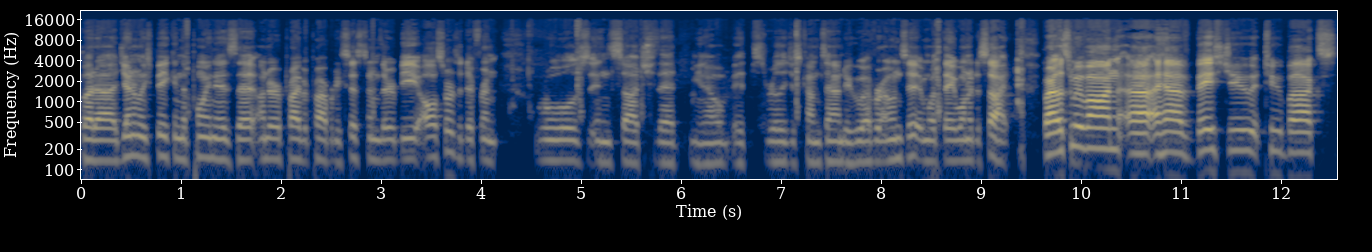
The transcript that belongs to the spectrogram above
But uh, generally speaking, the point is that under a private property system, there'd be all sorts of different rules and such that you know it really just comes down to whoever owns it and what they want to decide. All right, let's move on. Uh, I have base Jew at two bucks.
